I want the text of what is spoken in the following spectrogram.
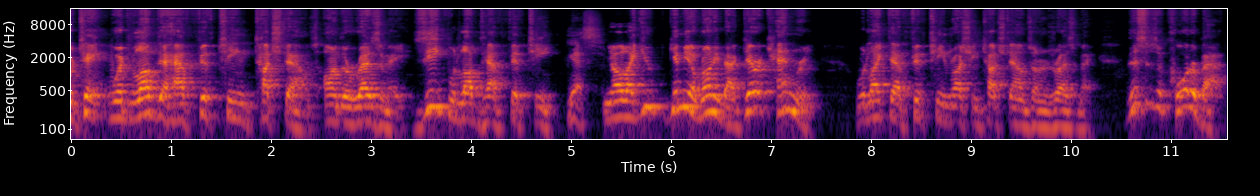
would take would love to have 15 touchdowns on their resume. Zeke would love to have 15. Yes. You know, like you give me a running back. Derrick Henry would like to have 15 rushing touchdowns on his resume. This is a quarterback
